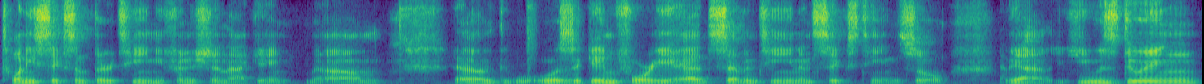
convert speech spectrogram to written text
26 and 13? He finished in that game. Um, uh, was it game four? He had 17 and 16. So, yeah, he was doing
